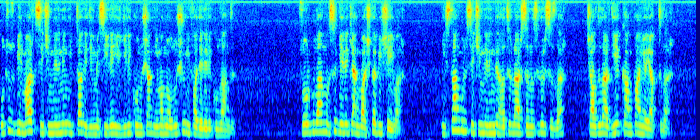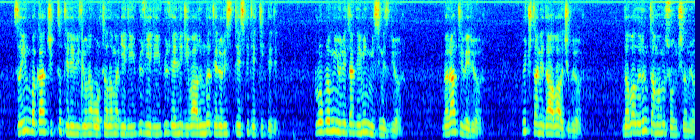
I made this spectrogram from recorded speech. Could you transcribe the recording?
31 Mart seçimlerinin iptal edilmesiyle ilgili konuşan İmamoğlu şu ifadeleri kullandı. Sorgulanması gereken başka bir şey var. İstanbul seçimlerinde hatırlarsanız hırsızlar, çaldılar diye kampanya yaptılar. Sayın Bakan çıktı televizyona ortalama 700-750 civarında terörist tespit ettik dedi. Programı yöneten emin misiniz diyor. Garanti veriyor. 3 tane dava açılıyor. Davaların tamamı sonuçlanıyor.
